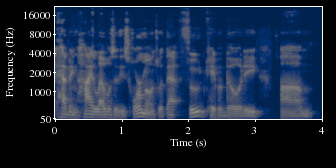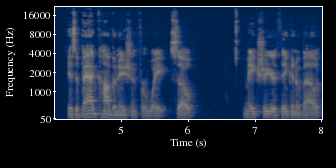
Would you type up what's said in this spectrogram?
having high levels of these hormones with that food capability um, is a bad combination for weight. So make sure you're thinking about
